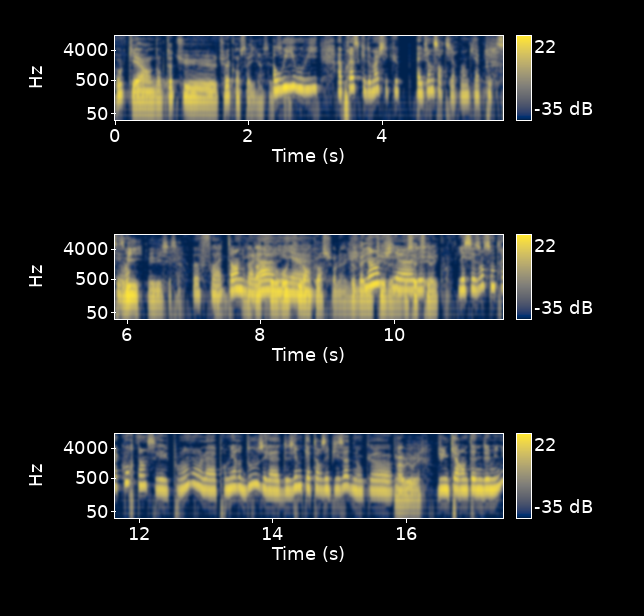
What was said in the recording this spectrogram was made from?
Ok, hein, donc toi, tu, tu la conseilles. cette Ah oui, oui, oui. Après, ce qui est dommage, c'est que elle vient de sortir, donc il y a peu de saisons. Oui, oui, oui, c'est ça. Euh, faut attendre, On voilà. pas trop de recul euh, encore sur la globalité non, de, puis, de euh, cette les- série, quoi. Les saisons sont très courtes, hein. c'est pour le moment la première 12 et la deuxième 14 épisodes, donc euh, Ah oui, oui. d'une quarantaine de minutes,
